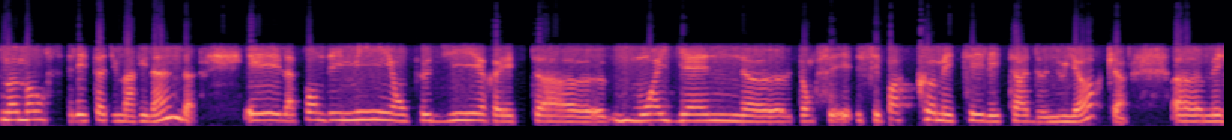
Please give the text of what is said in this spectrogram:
ce moment, c'est l'État du Maryland. Et la pandémie, on peut dire, est euh, moyenne. euh, donc, c'est c'est pas comme était l'État de New York, euh, mais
